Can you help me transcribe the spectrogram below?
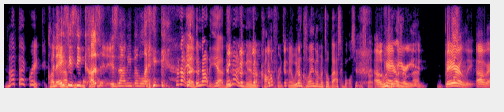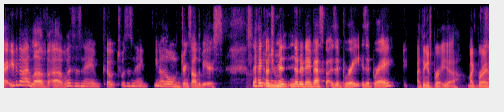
not that great. An Clemson to- ACC cousin is not even like They're not. Yeah, they're not. Yeah, they're not even in our conference, man. We don't claim them until basketball season starts. Okay, barely heard of period. Barely. All right. Even though I love uh what's his name? Coach. What's his name? You know, the one who drinks all the beers. The head coach from Ooh. Notre Dame basketball. Is it Brey? Is it Brey? I think it's Brey. Yeah, Mike Brey.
